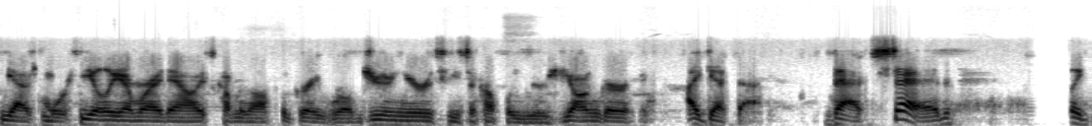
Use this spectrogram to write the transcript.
he has more helium right now. He's coming off the Great World Juniors. He's a couple years younger. I get that. That said, like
